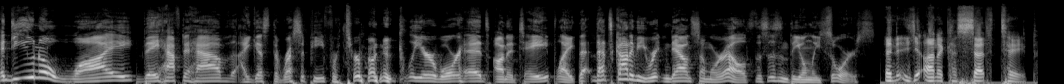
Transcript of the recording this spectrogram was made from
And do you know why they have to have, I guess, the recipe for thermonuclear warheads on a tape? Like, that, that's got to be written down somewhere else. This isn't the only source. And on a cassette tape.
